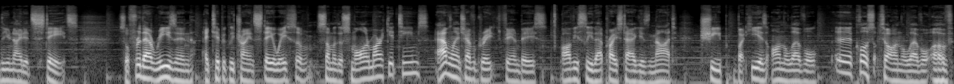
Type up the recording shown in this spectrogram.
the United States. So for that reason, I typically try and stay away from some of the smaller market teams. Avalanche have a great fan base. Obviously, that price tag is not cheap, but he is on the level, eh, close to on the level of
